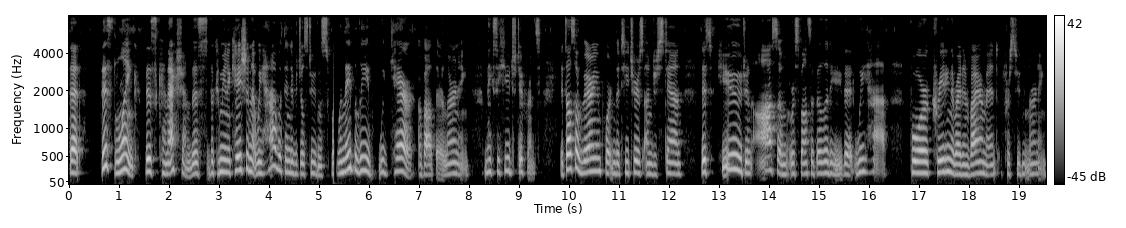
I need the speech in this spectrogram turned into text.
that this link, this connection, this the communication that we have with individual students, when they believe we care about their learning, makes a huge difference. It's also very important that teachers understand this huge and awesome responsibility that we have for creating the right environment for student learning.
